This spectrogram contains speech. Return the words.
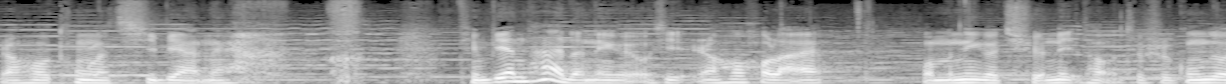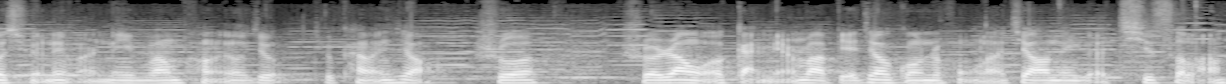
然后通了七遍那样，挺变态的那个游戏。然后后来我们那个群里头，就是工作群里面那帮朋友就就开玩笑说说让我改名吧，别叫光之红了，叫那个七次郎。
